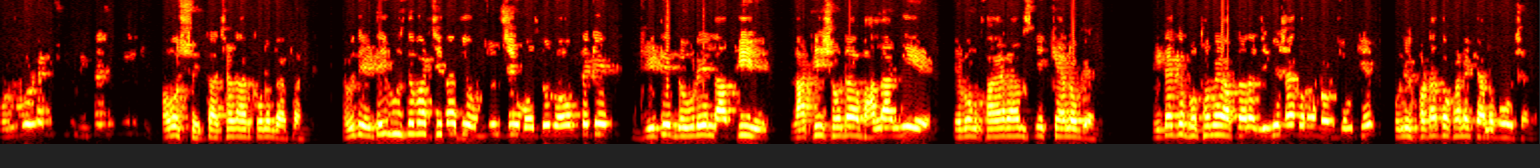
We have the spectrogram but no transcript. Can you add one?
গন্ডগোলটা কি শুধু নির্বাচন নিয়ে? অবশ্যই তাছাড়া আর কোনো ব্যাপার নেই আমি তো এটাই বুঝতে পারছি না যে অর্জুন সিং মজদুর ভবন থেকে গেটে দৌড়ে লাফিয়ে লাঠি সোডা ভালা নিয়ে এবং ফায়ার আর্মস নিয়ে কেন গেল এটাকে প্রথমে আপনারা জিজ্ঞাসা করুন অর্জুনকে উনি হঠাৎ ওখানে কেন পৌঁছালেন?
